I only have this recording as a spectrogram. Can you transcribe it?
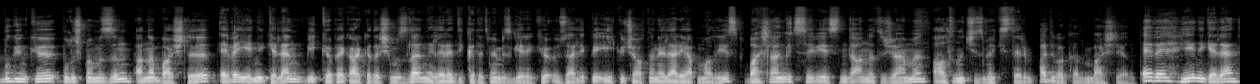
Bugünkü buluşmamızın ana başlığı eve yeni gelen bir köpek arkadaşımızla nelere dikkat etmemiz gerekiyor? Özellikle ilk 3 hafta neler yapmalıyız? Başlangıç seviyesinde anlatacağımın altını çizmek isterim. Hadi bakalım başlayalım. Eve yeni gelen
